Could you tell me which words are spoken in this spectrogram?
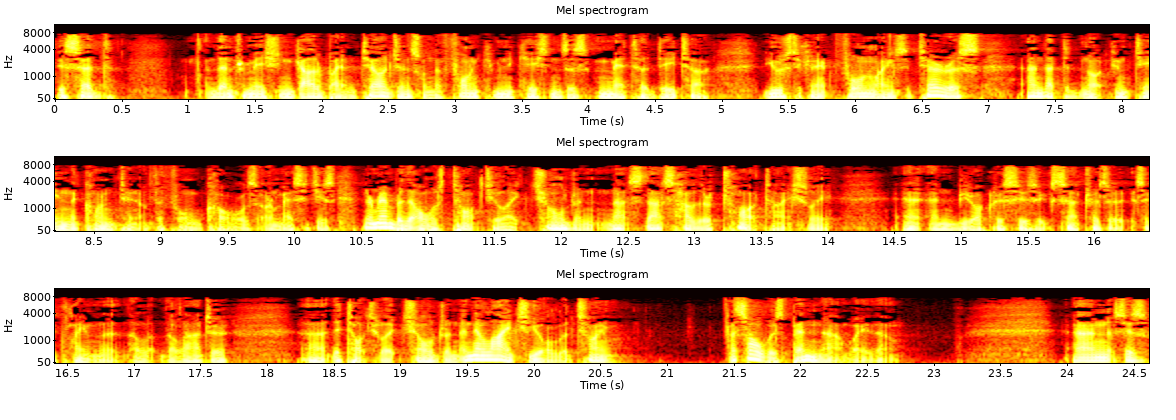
They said the information gathered by intelligence on the phone communications is metadata used to connect phone lines to terrorists and that did not contain the content of the phone calls or messages. Now remember they always talk to you like children. That's, that's how they're taught actually. And, bureaucracies, etc., as a, a climb the, the, the ladder. Uh, they talk to you like children and they lie to you all the time. It's always been that way though. And it says,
